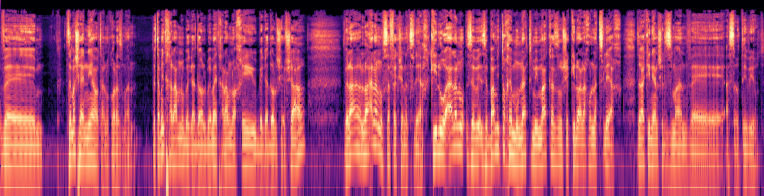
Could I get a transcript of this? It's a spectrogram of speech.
וזה מה שהניע אותנו כל הזמן. ותמיד חלמנו בגדול, באמת, חלמנו הכי בגדול שאפשר. ולא לא היה לנו ספק שנצליח. כאילו, היה לנו, זה, זה בא מתוך אמונה תמימה כזו, שכאילו אנחנו נצליח. זה רק עניין של זמן ואסרטיביות.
